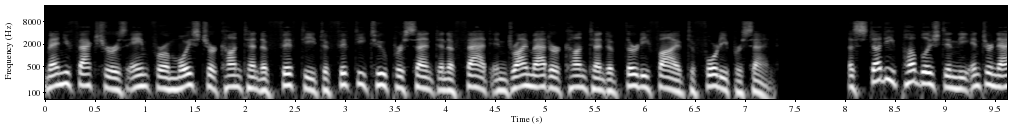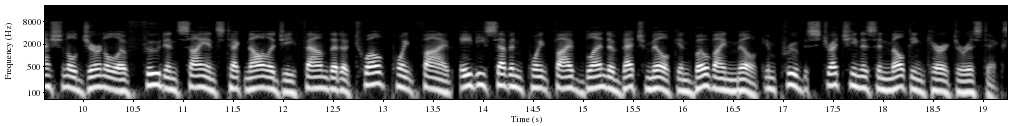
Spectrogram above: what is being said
Manufacturers aim for a moisture content of 50 to 52% and a fat in dry matter content of 35 to 40%. A study published in the International Journal of Food and Science Technology found that a 12.5, 87.5 blend of vetch milk and bovine milk improved stretchiness and melting characteristics.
